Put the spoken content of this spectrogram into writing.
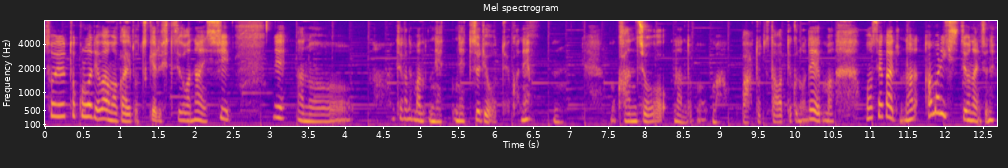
そういうところではまあガイドをつける必要はないしであのなんていうかな、まあ、熱量というかね、うん、もう感情何度もまあバーッと伝わっていくので、まあ、音声ガイドなあまり必要ないんですよね。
